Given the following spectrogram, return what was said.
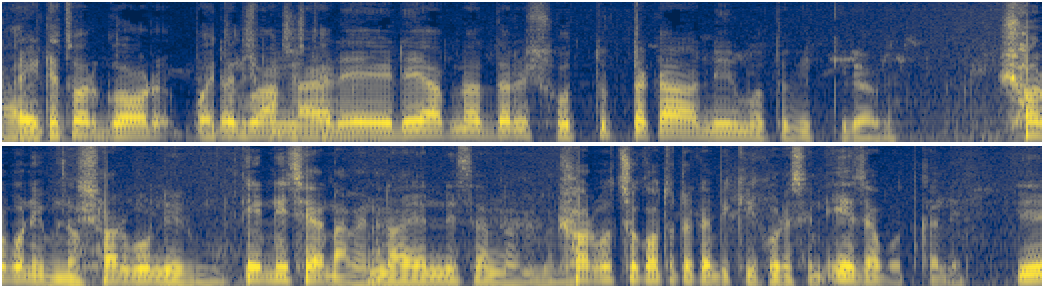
আর এটা তো আর গড় পঁয়তাল্লিশ এটা আপনার ধরে সত্তর টাকা নির্মত বিক্রি হবে। সর্বনিম্ন? সর্বনিম্ন। এর নিচে আর নামে না? এর নিচে নামবে সর্বোচ্চ কত টাকা বিক্রি করেছেন এ যাবৎকালে? এ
